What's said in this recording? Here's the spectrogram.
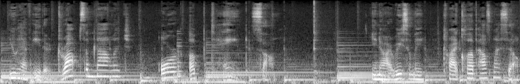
you have either dropped some knowledge or obtained some. You know, I recently tried Clubhouse myself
